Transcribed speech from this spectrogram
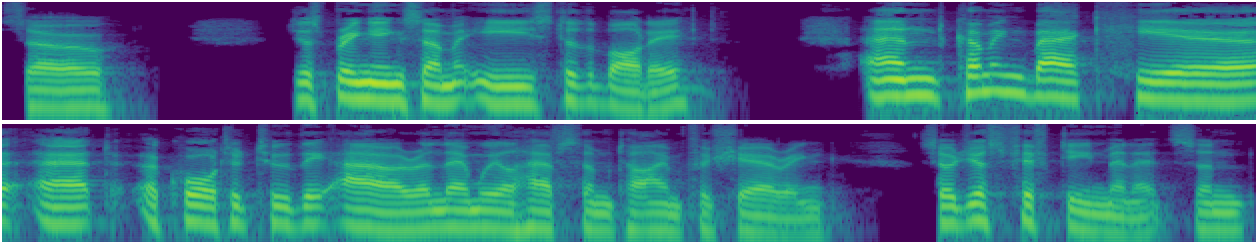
so just bringing some ease to the body, and coming back here at a quarter to the hour, and then we'll have some time for sharing. So just 15 minutes. And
